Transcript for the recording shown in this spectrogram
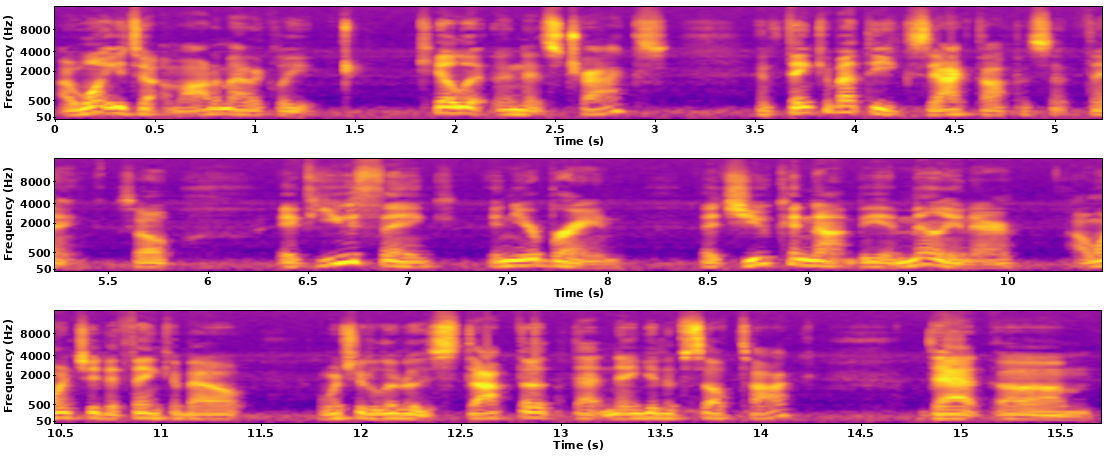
I want you to automatically kill it in its tracks and think about the exact opposite thing. So, if you think in your brain that you cannot be a millionaire, I want you to think about, I want you to literally stop the, that negative self talk, that, um,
